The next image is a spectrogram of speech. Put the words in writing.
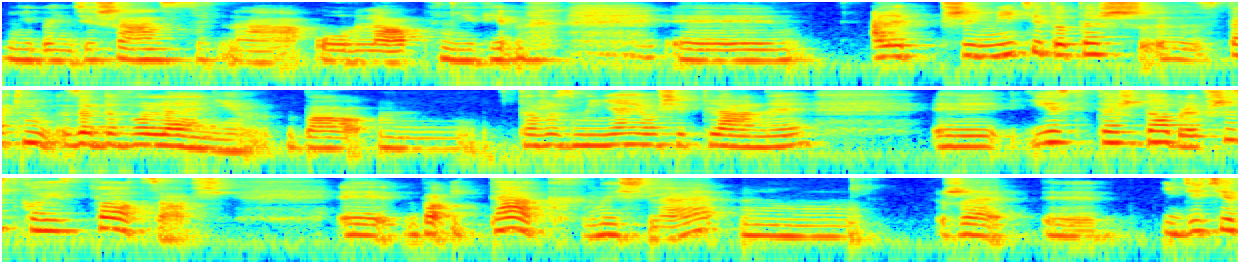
nie będzie szans na urlop, nie wiem, ale przyjmijcie to też z takim zadowoleniem, bo mm, to, że zmieniają się plany, jest też dobre, wszystko jest po coś. Y, Bo i tak myślę, mm, że y, idziecie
